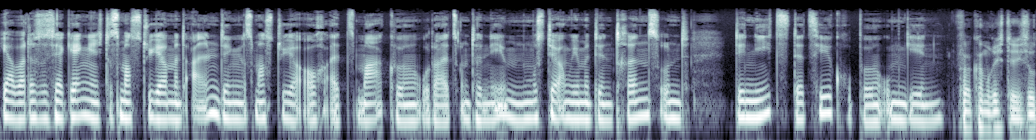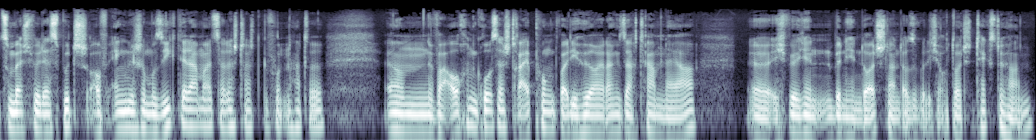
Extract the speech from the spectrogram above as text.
Ja, aber das ist ja gängig. Das machst du ja mit allen Dingen. Das machst du ja auch als Marke oder als Unternehmen. Du musst ja irgendwie mit den Trends und den Needs der Zielgruppe umgehen. Vollkommen richtig. So zum Beispiel der Switch auf englische Musik, der damals da stattgefunden hatte, ähm, war auch ein großer Streitpunkt, weil die Hörer dann gesagt haben, naja, äh, ich will hier, bin hier in Deutschland, also will ich auch deutsche Texte hören.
